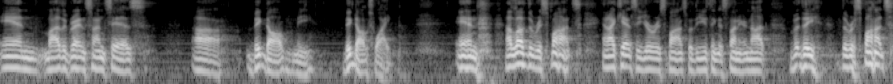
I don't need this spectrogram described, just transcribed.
And my other grandson says, uh, Big dog, me, big dog's white. And I love the response, and I can't see your response, whether you think it's funny or not, but the, the response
